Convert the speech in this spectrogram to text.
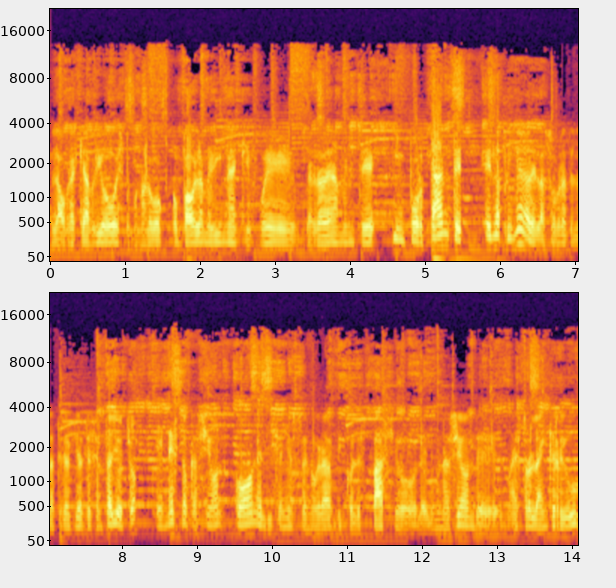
la obra que abrió este monólogo con Paola Medina, que fue verdaderamente importante. Es la primera de las obras de la trilogía del 68, en esta ocasión con el diseño escenográfico, el espacio, la iluminación del maestro Lainke Ryu.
